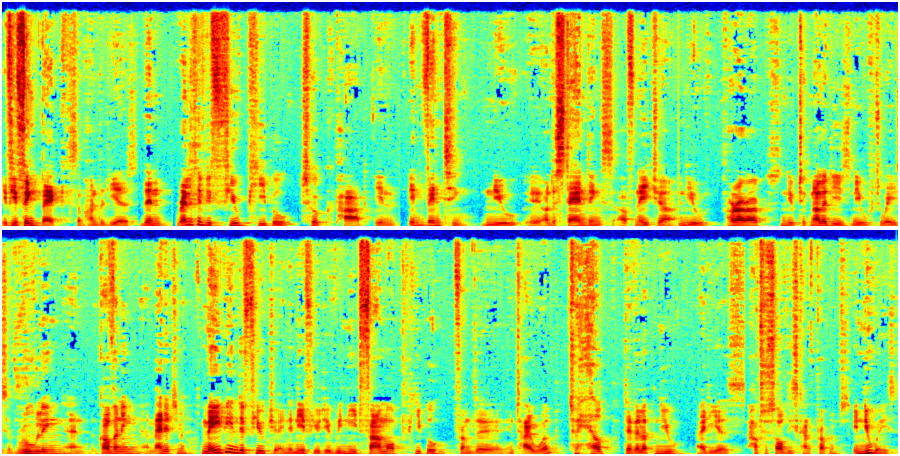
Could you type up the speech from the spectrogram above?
If you think back some hundred years, then relatively few people took part in inventing new uh, understandings of nature, new products, new technologies, new ways of ruling and governing and management. Maybe in the future, in the near future, we need far more people from the entire world to help develop new ideas how to solve these kind of problems in new ways.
